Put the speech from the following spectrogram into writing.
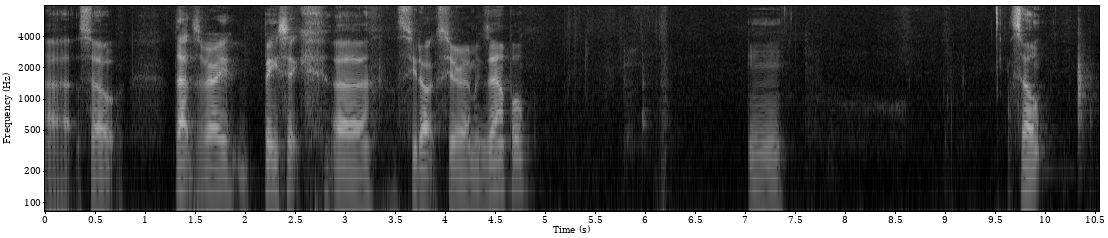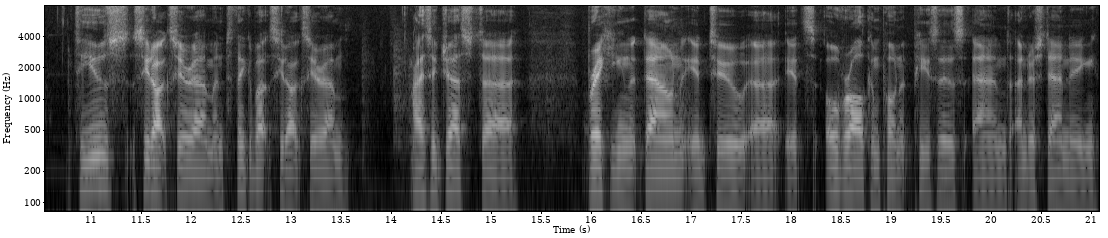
Uh, so that's a very basic uh, CIDOC CRM example. Mm. So to use CIDOC CRM and to think about CIDOC CRM, I suggest uh, breaking it down into uh, its overall component pieces and understanding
